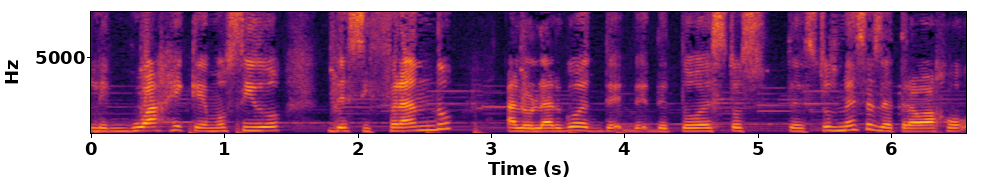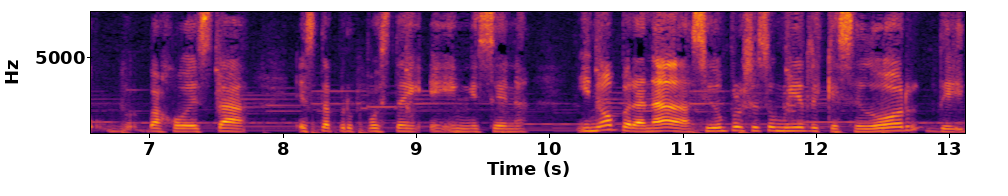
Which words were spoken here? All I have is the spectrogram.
lenguaje que hemos ido descifrando a lo largo de, todos estos, estos meses de trabajo bajo esta, esta propuesta en, escena. Y no, para nada, ha sido un proceso muy enriquecedor de,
